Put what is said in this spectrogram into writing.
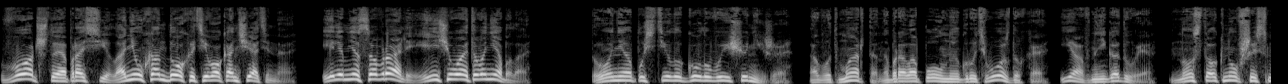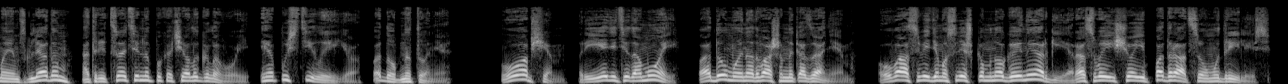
Вот что я просил, а не ухандохать его окончательно. Или мне соврали, и ничего этого не было?» Тоня опустила голову еще ниже, а вот Марта набрала полную грудь воздуха, явно негодуя, но, столкнувшись с моим взглядом, отрицательно покачала головой и опустила ее, подобно Тоне. «В общем, приедете домой, подумаю над вашим наказанием. У вас, видимо, слишком много энергии, раз вы еще и подраться умудрились.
